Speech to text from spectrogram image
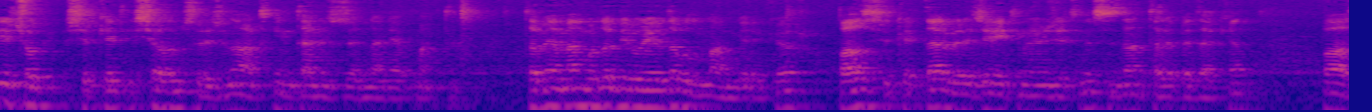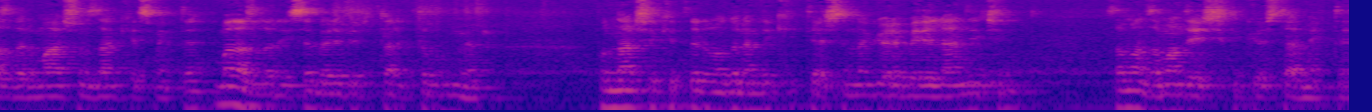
Birçok şirket işe alım sürecini artık internet üzerinden yapmakta. Tabii hemen burada bir uyarıda bulunmam gerekiyor. Bazı şirketler vereceği eğitimin ücretini sizden talep ederken bazıları maaşınızdan kesmekte, bazıları ise böyle bir talepte bulunmuyor. Bunlar şirketlerin o dönemdeki ihtiyaçlarına göre belirlendiği için zaman zaman değişiklik göstermekte.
